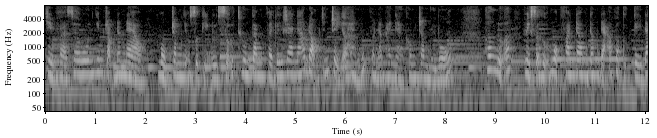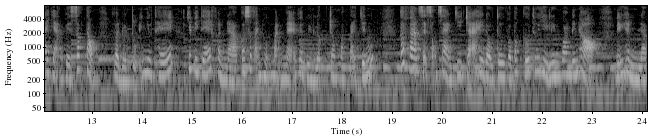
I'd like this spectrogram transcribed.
chìm phà Seoul nghiêm trọng năm nào, một trong những sự kiện lịch sử thương tâm và gây ra náo động chính trị ở Hàn Quốc vào năm 2014. Hơn nữa, việc sở hữu một fandom đông đảo và cực kỳ đa dạng về sắc tộc và độ tuổi như thế giúp BTS phần nào có sức ảnh hưởng mạnh mẽ về quyền lực trong mặt tài chính. Các fan sẽ sẵn sàng chi trả hay đầu tư vào bất cứ thứ gì liên quan đến họ. Điển hình là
